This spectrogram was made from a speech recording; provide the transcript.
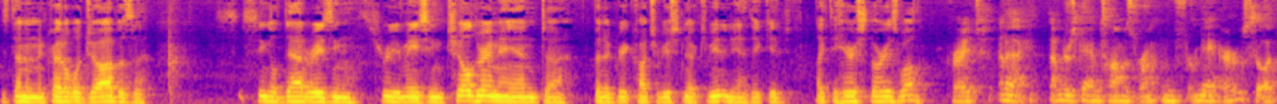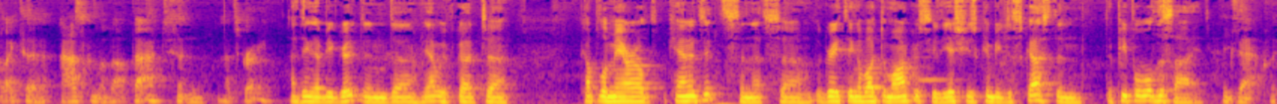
he's done an incredible job as a single dad raising three amazing children, and uh, been a great contribution to our community. I think you'd like to hear his story as well. Great. And I understand Tom is running for mayor, so I'd like to ask him about that, and that's great. I think that'd be great. And uh, yeah, we've got uh, a couple of mayoral candidates, and that's uh, the great thing about democracy. The issues can be discussed, and the people will decide. Exactly.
